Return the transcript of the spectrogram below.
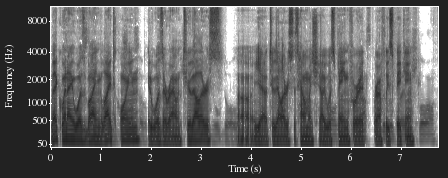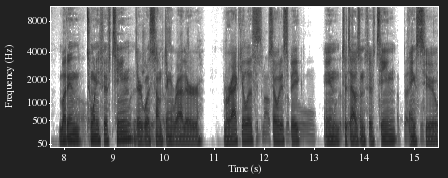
Back when I was buying Litecoin, it was around $2. Uh, yeah, $2 is how much I was paying for it, roughly speaking. But in 2015, there was something rather miraculous, so to speak in 2015, thanks to,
